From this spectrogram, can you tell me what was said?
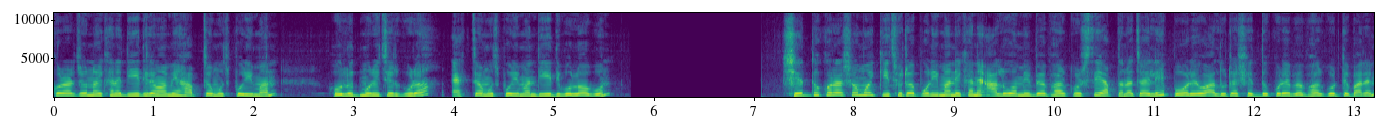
করার জন্য এখানে দিয়ে দিলাম আমি হাফ চামচ পরিমাণ হলুদ মরিচের গুঁড়া, এক চামচ পরিমাণ দিয়ে দিব লবণ। সেদ্ধ করার সময় কিছুটা পরিমাণ এখানে আলু আমি ব্যবহার করছি, আপনারা চাইলে পরেও আলুটা সেদ্ধ করে ব্যবহার করতে পারেন।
